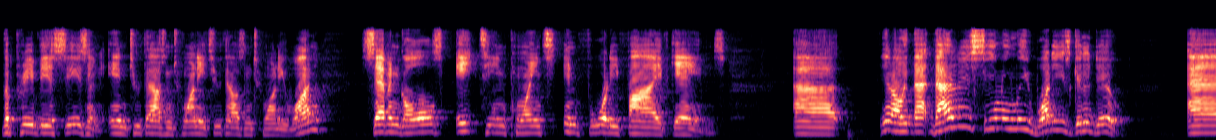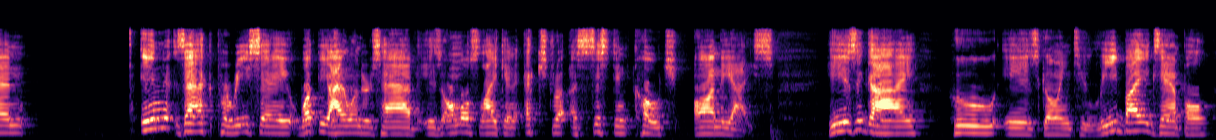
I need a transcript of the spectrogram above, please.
the previous season in 2020 2021. Seven goals, 18 points in 45 games. Uh, you know, that, that is seemingly what he's going to do. And in Zach Parise, what the Islanders have is almost like an extra assistant coach on the ice. He is a guy who is going to lead by example,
